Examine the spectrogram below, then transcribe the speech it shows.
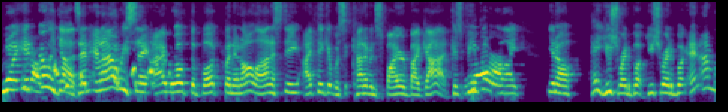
Well, it really does. And, and I always say I wrote the book, but in all honesty, I think it was kind of inspired by God because people are like, you know, hey, you should write a book. You should write a book. And I'm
